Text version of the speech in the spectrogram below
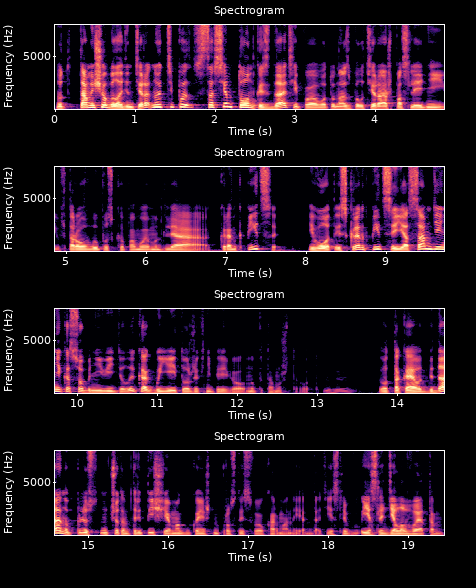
Ну там еще был один тираж, ну типа совсем тонкость, да, типа вот у нас был тираж последний второго выпуска, по-моему, для Крэнк Пиццы, и вот, из Крэнк Пиццы я сам денег особо не видел, и как бы ей тоже их не перевел. Ну, потому что вот. Угу. Вот такая вот беда. Ну, плюс, ну, что там, 3000 я могу, конечно, просто из своего кармана ей отдать, если, если дело в этом.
